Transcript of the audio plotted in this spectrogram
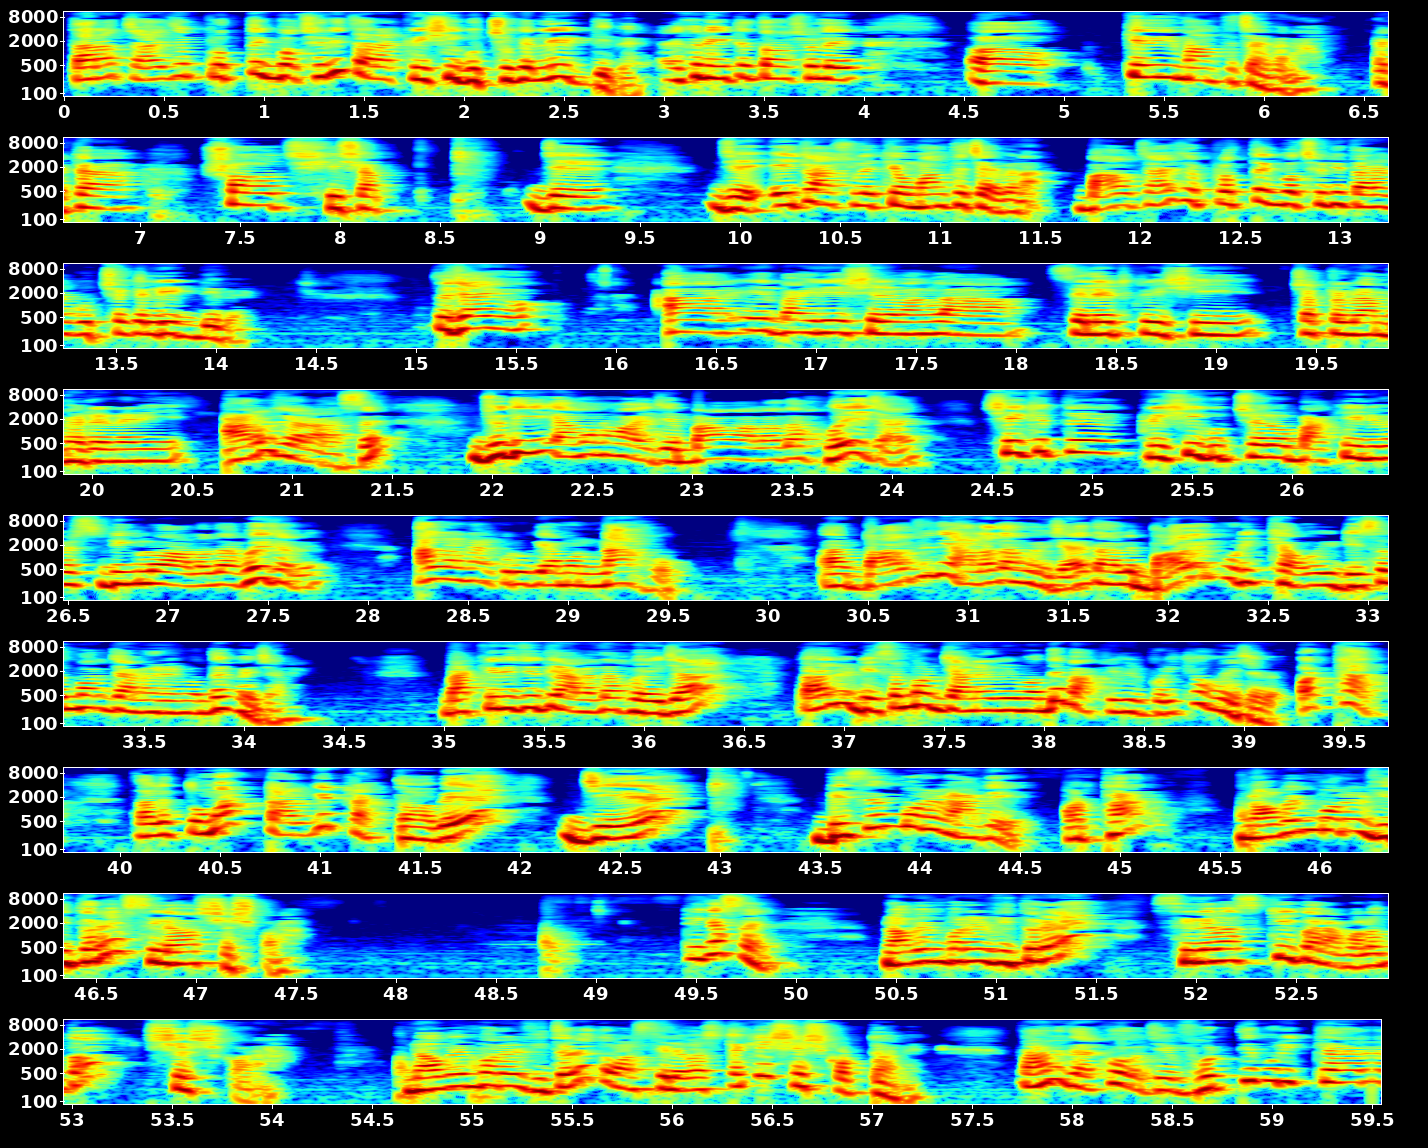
তারা চায় যে প্রত্যেক বছরই তারা কৃষি গুচ্ছকে লিড দিবে। এখন এটা তো আসলে কেউই মানতে চাইবে না। একটা সহজ হিসাব যে যে এটা আসলে কেউ মানতে চাইবে না। বাও চায় যে প্রত্যেক বছরই তারা গুচ্ছকে লিড দিবে। তো যাই হোক, আর এর বাইরে শেরেবাংলা, সিলেট কৃষি, চট্টগ্রাম ভেটেরিনারি আরও যারা আছে, যদি এমন হয় যে বাও আলাদা হয়ে যায়, সেই ক্ষেত্রে কৃষি গুচ্ছেরও বাকি ইউনিভার্সিটিগুলো আলাদা হয়ে যাবে। আল্লাহ না করুক, এমন না হোক। আর বাও যদি আলাদা হয়ে যায়, তাহলে বাওয়ের পরীক্ষা ওই ডিসেম্বর, জানুয়ারির মধ্যে হয়ে যাবে। বাকৃবি যদি আলাদা হয়ে যায়, তাহলে ডিসেম্বর, জানুয়ারির মধ্যে বাকৃবির পরীক্ষা হয়ে যাবে। অর্থাৎ, তাহলে তোমার টার্গেট রাখতে হবে যে ডিসেম্বরের আগে, অর্থাৎ নভেম্বরের ভিতরে সিলেবাস শেষ করা। ঠিক আছে? নভেম্বরের ভিতরে সিলেবাস কি করা বলতো? শেষ করা। নভেম্বরের ভিতরে তোমার সিলেবাসটাকে শেষ করতে হবে। তাহলে দেখো যে ভর্তি পরীক্ষার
